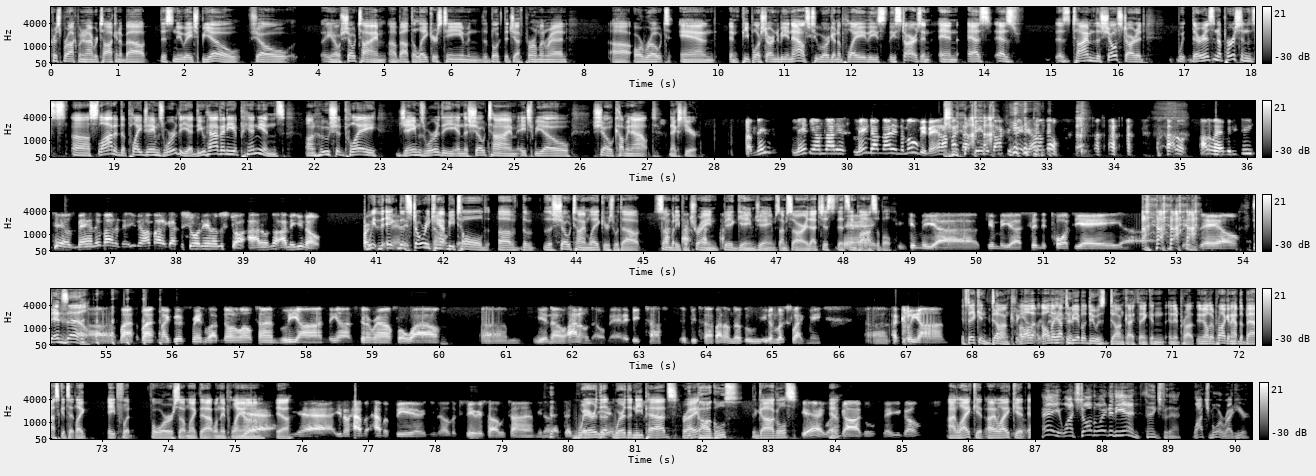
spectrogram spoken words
Chris Brockman and I were talking about this new HBO show, you know, Showtime about the Lakers team and the book that Jeff Pearlman read uh, or wrote, and and people are starting to be announced who are going to play these these stars. And and as as as time the show started, there isn't a person uh, slotted to play James Worthy yet. Do you have any opinions on who should play James Worthy in the Showtime HBO show coming out next year? Uh, maybe maybe I'm not in maybe I'm not in the movie, man. I might not be in the documentary. I don't know. I don't I don't have any details, man. They might have you know I might have got the short end of the straw. I don't know. I mean, you know, we, the, the story can't be told of the the Showtime Lakers without somebody portraying Big Game James. I'm sorry, that's just that's man, impossible. Give me uh, give me uh, Sidney Poitier, uh, Denzel, Denzel. Uh, my, my my good friend who I've known a long time, Leon. Leon's been around for a while. Um, you know, I don't know, man. It'd be tough. It'd be tough. I don't know who even looks like me. Uh, a Cleon. If they can dunk, all, all they have to be able to do is dunk. I think, and and it pro- you know they're probably gonna have the baskets at like eight foot four or something like that when they play yeah, on them. Yeah, yeah. You know, have a have a beard. You know, look serious all the time. You know, that, that, wear the wear the knee pads, right? The goggles. The goggles. Yeah, wear yeah. goggles. There you go. I like it. I like it. Hey, you watched all the way to the end. Thanks for that. Watch more right here.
